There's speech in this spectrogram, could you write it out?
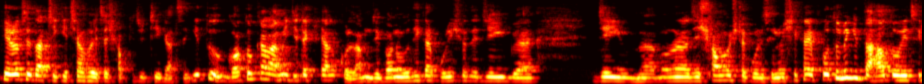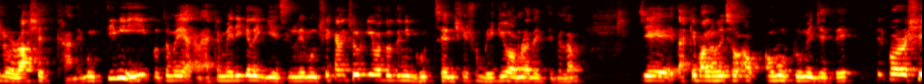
সেটা হচ্ছে তার চিকিৎসা হয়েছে, সবকিছু ঠিক আছে। কিন্তু গতকাল আমি যেটা খেয়াল করলাম যে গণ অধিকার পরিষদের যেই আহ, ওনারা যে সমাবেশটা করেছিল সেখানে প্রথমে কিন্তু আহত হয়েছিল রাশেদ খান এবং তিনি প্রথমে একটা মেডিকেলে গিয়েছিলেন এবং সেখানে চরকি মতো তিনি ঘুরছেন সেসব ভিডিও আমরা দেখতে পেলাম যে তাকে বলা হয়েছে অমুক রুমে যেতে। এরপর সে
